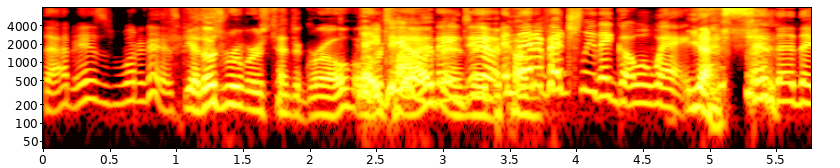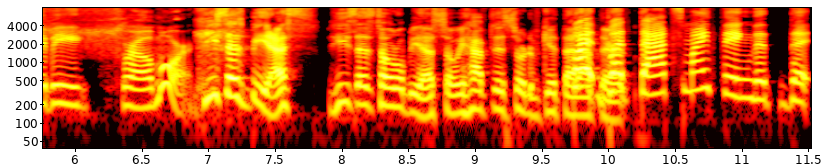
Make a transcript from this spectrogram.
that is what it is. Yeah, those rumors tend to grow over They do, time. they and do. They and then eventually they go away. yes. And then they be grow more. he says BS. He says total BS. So we have to sort of get that out But there. but that's my thing that that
